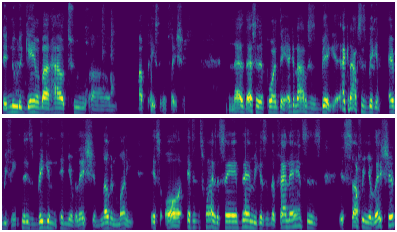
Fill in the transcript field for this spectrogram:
they knew the game about how to um, outpace inflation. And that, that's an important thing. Economics is big. Economics is big in everything. It's big in, in your relationship, love and money. It's all intertwined the same thing because if the finances is suffering your relationship,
